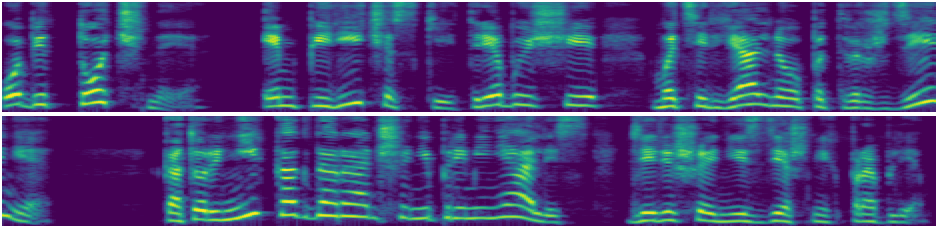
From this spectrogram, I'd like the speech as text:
обе точные, эмпирические, требующие материального подтверждения, которые никогда раньше не применялись для решения здешних проблем.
